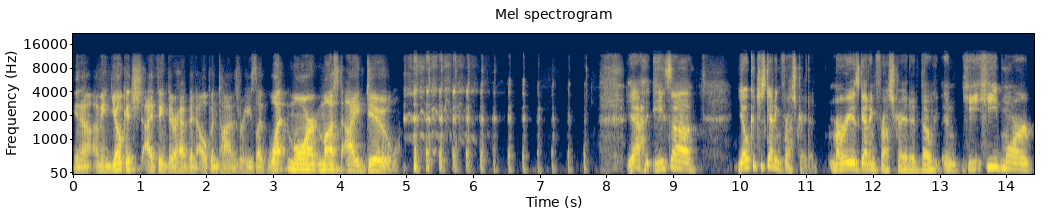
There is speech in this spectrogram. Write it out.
you know, I mean, Jokic, I think there have been open times where he's like, what more must I do? yeah, he's uh Jokic is getting frustrated. Murray is getting frustrated, though, and he he more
